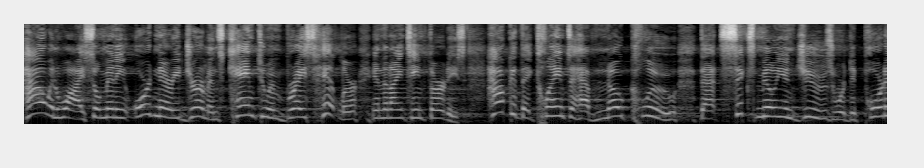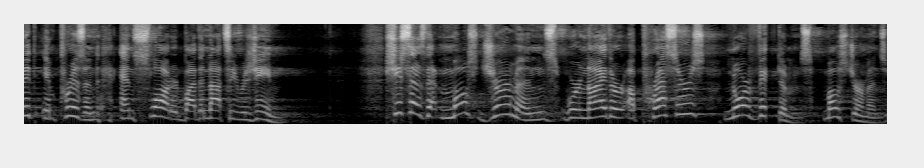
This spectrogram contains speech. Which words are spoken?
How and why so many ordinary Germans came to embrace Hitler in the 1930s. How could they claim to have no clue that six million Jews were deported, imprisoned, and slaughtered by the Nazi regime? She says that most Germans were neither oppressors nor victims, most Germans.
